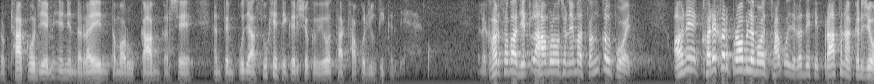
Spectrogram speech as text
તો ઠાકોરજી એની અંદર રહીને તમારું કામ કરશે અને તમે પૂજા સુખેથી કરી શકો વ્યવસ્થા ઠાકોરજી ઊભી કરી દે. એટલે ઘર સભા જેટલા સાંભળો છો ને, એમાં સંકલ્પ હોય અને ખરેખર પ્રોબ્લેમ હોય ઠાકોરજી હૃદયથી પ્રાર્થના કરજો.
